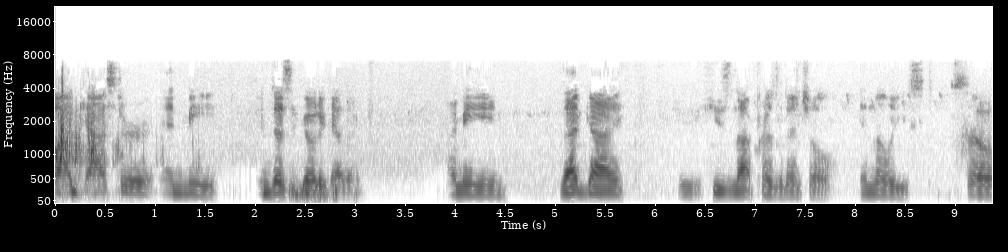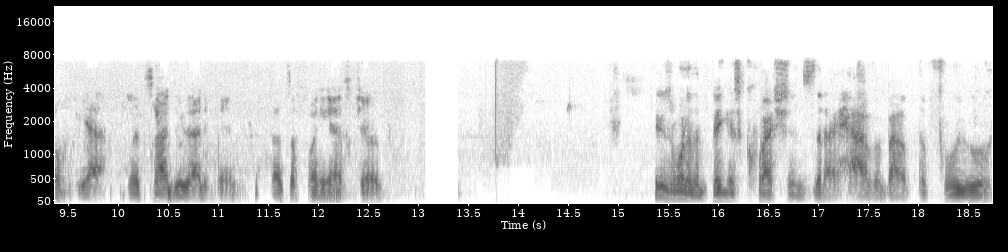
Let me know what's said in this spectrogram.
podcaster and me. It doesn't go together. I mean, that guy, he's not presidential in the least. So, yeah, let's not do that again. That's a funny ass joke. Here's one of the biggest questions that I have about the flu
